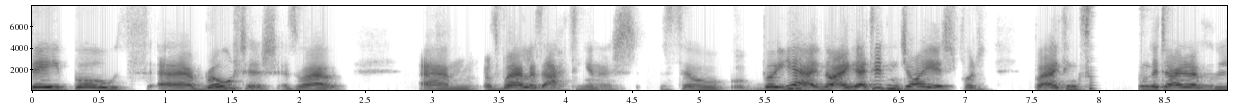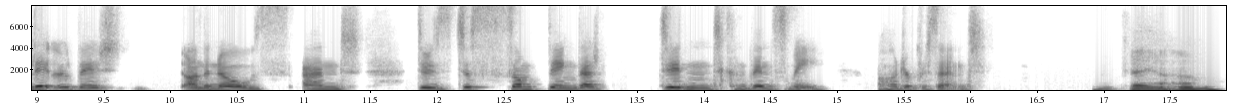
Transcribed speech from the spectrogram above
they both uh, wrote it as well, um, as well as acting in it. So, but yeah, no, I, I did enjoy it, but but I think some of the dialogue was a little bit on the nose, and there's just something that didn't convince me hundred percent. Okay, um,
